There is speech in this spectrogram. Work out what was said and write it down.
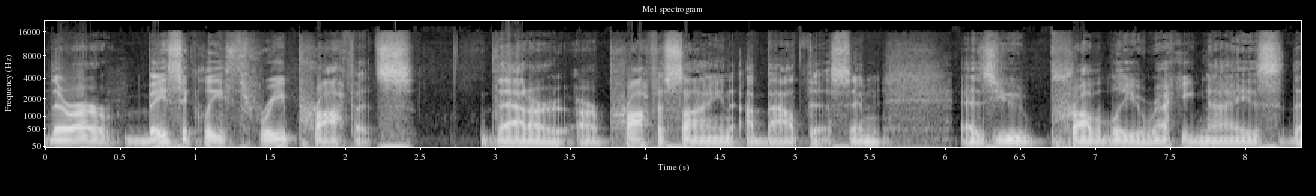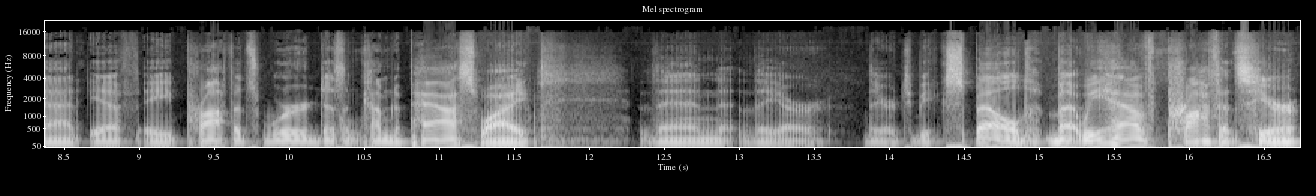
there are basically three prophets that are are prophesying about this and as you probably recognize that if a prophet's word doesn't come to pass why then they are they are to be expelled but we have prophets here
